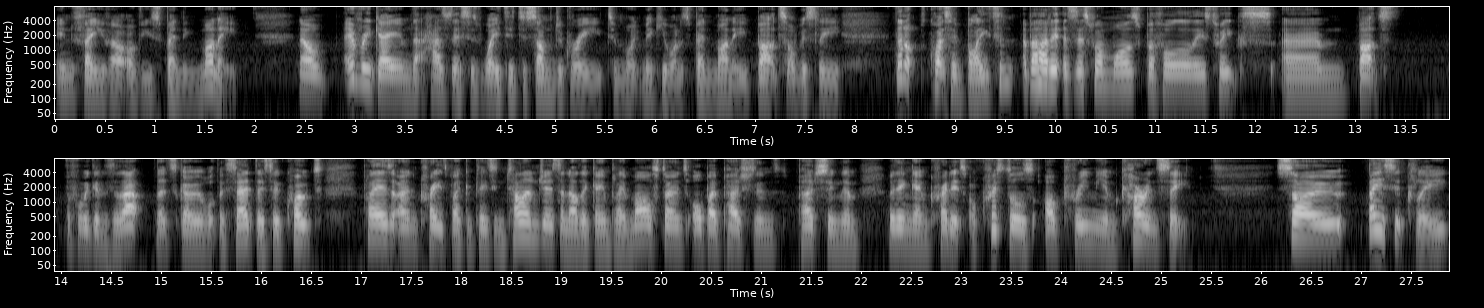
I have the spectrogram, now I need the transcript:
in favour of you spending money. Now, every game that has this is weighted to some degree to make you want to spend money, but obviously they're not quite so blatant about it as this one was before all these tweaks. Um, but before we get into that, let's go with what they said. They said, quote, players earn crates by completing challenges and other gameplay milestones or by purchasing, purchasing them with in-game credits or crystals or premium currency. So basically,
